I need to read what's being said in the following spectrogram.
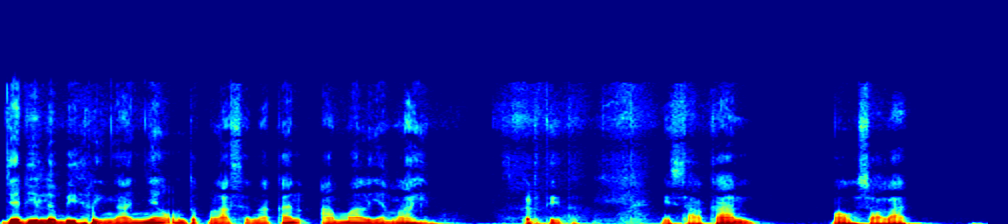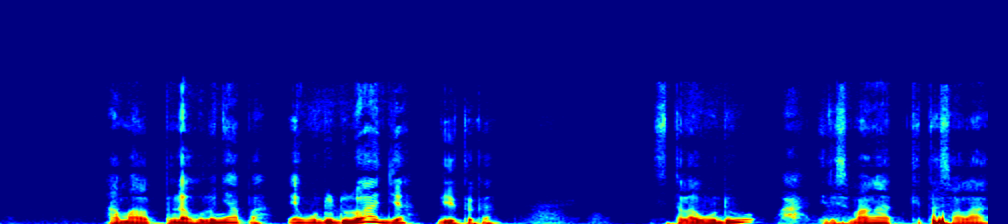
jadi lebih ringannya untuk melaksanakan amal yang lain. Seperti itu. Misalkan mau sholat. Amal pendahulunya apa? Ya wudhu dulu aja gitu kan setelah wudhu wah jadi semangat kita sholat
